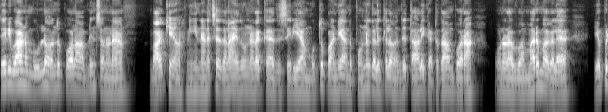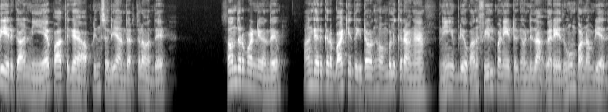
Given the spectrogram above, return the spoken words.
சரி வா நம்ம உள்ளே வந்து போகலாம் அப்படின்னு சொன்னேன் பாக்கியம் நீ நினச்சதெல்லாம் எதுவும் நடக்காது சரியா? முத்துப்பாண்டி அந்த பொண்ணு கழுத்தில் வந்து தாலி கட்ட தான் போகிறான் உன்னோட வ எப்படி இருக்கான்னு நீயே பார்த்துக்க அப்படின்னு சொல்லி அந்த இடத்துல வந்து சவுந்தரபாண்டி வந்து அங்கே இருக்கிற பாக்கியத்துக்கிட்ட வந்து வம்பிழுக்குறாங்க. நீ இப்படி உட்காந்து ஃபீல் பண்ணிகிட்டு இருக்க வேண்டியது தான். எதுவும் பண்ண முடியாது.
